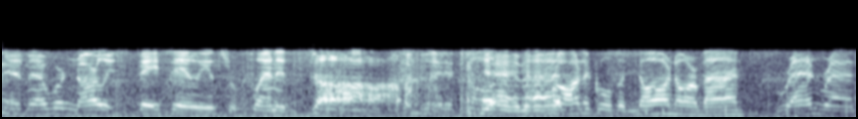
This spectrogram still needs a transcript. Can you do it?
Yeah, man, we're gnarly space aliens from planet Zah. Planet Zah. Yeah, man. Chronicles of Narnar, man. Ran Ran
